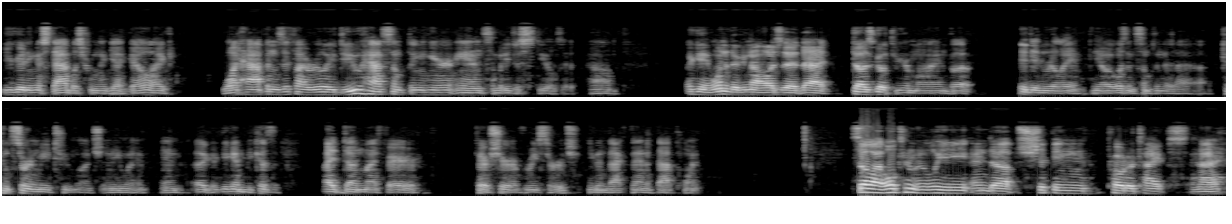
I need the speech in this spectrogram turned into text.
you're getting established from the get go. Like, what happens if I really do have something here and somebody just steals it? Um, again, I wanted to acknowledge that that does go through your mind, but it didn't really, you know, it wasn't something that uh, concerned me too much anyway. And uh, again, because I'd done my fair fair share of research even back then at that point. So I ultimately end up shipping prototypes, and I,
